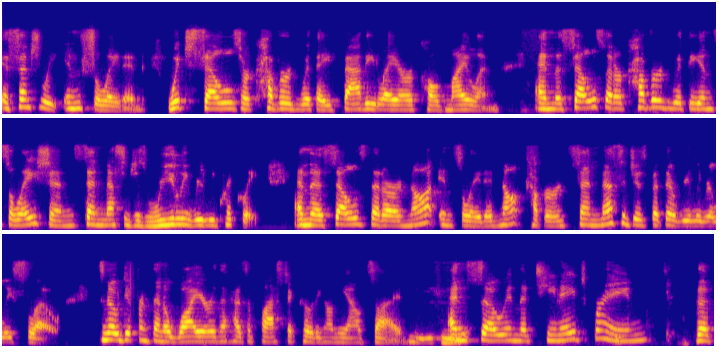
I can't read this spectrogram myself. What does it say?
essentially insulated, which cells are covered with a fatty layer called myelin. And the cells that are covered with the insulation send messages really, really quickly. And the cells that are not insulated, not covered, send messages, but they're really, really slow. It's no different than a wire that has a plastic coating on the outside. Mm-hmm. And so in the teenage brain, the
